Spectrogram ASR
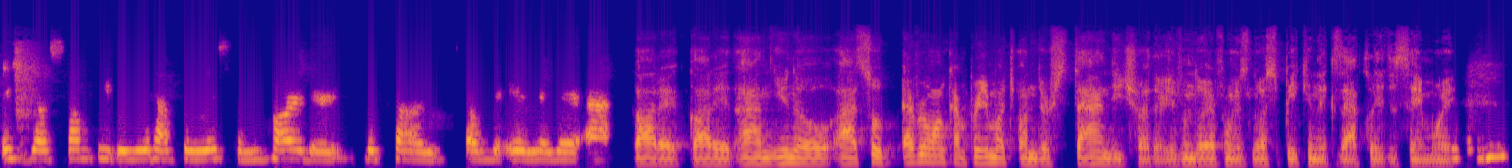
It's just some people would have to listen harder because of the area they're at. Got it, got it. And you know, uh, so everyone can pretty much understand each other, even though everyone is not speaking exactly the same way. Mhm.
